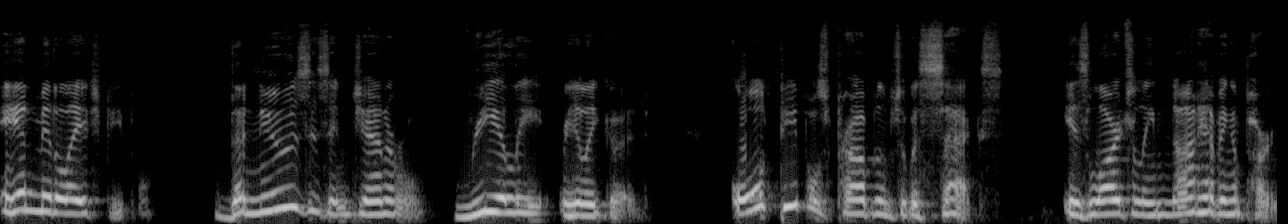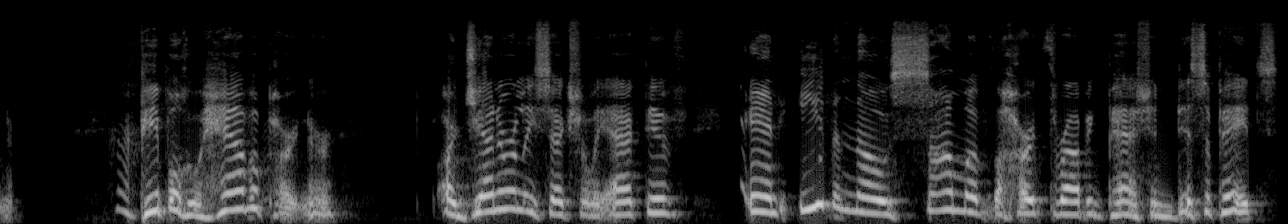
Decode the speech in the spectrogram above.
and middle-aged people, the news is in general really, really good old people's problems with sex is largely not having a partner. Huh. People who have a partner are generally sexually active. And even though some of the heart throbbing passion dissipates,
